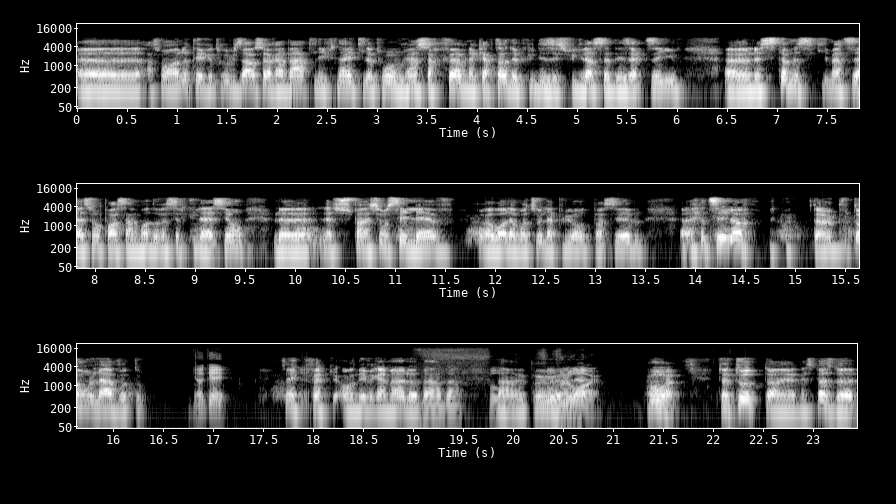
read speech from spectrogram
Euh, à ce moment-là, tes rétroviseurs se rabattent, les fenêtres, le toit ouvrant se referment, le capteur de pluie des essuie-glaces se désactive, euh, le système de climatisation passe en mode recirculation, la suspension s'élève pour avoir la voiture la plus haute possible. Euh, tu sais, là, tu as un bouton lave-auto. OK. Fait on est vraiment là, dans, dans, un peu. Faut vouloir. ouais. Tu as tout, as une espèce de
